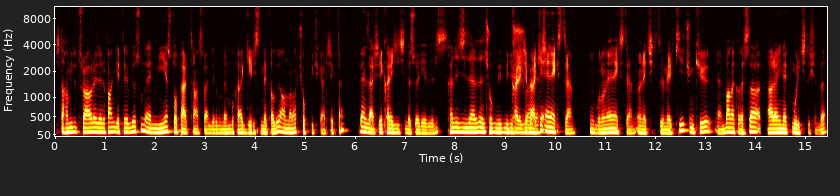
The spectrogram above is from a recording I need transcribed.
işte Hamidou Traore'leri falan getirebiliyorsun da yani niye stoper transferleri bunların bu kadar gerisinde kalıyor anlamak çok güç gerçekten. Benzer şeyi kaleci için de söyleyebiliriz. Kalecilerde de çok büyük bir düşüş Kaleci var. belki gerçekten. en ekstrem. Hı. Bunun en ekstrem öne çıktığı mevki. Çünkü yani bana kalırsa Arainet Muriç dışında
